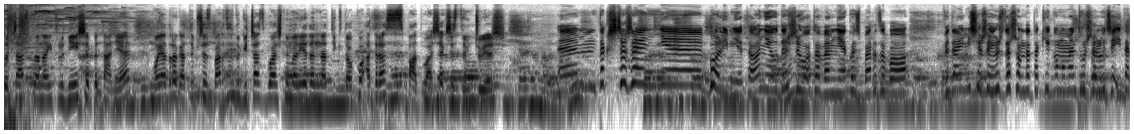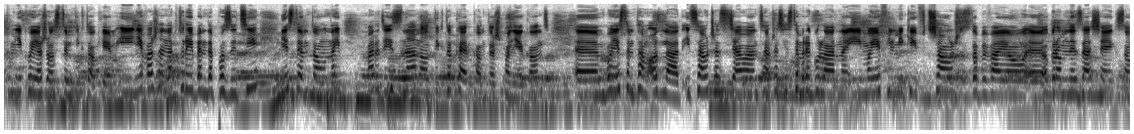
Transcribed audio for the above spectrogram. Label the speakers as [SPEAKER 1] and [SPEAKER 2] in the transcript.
[SPEAKER 1] to czas na najtrudniejsze pytanie. Moja droga, ty przez bardzo długi czas byłaś numer jeden na TikToku, a teraz spadłaś. Jak się z tym czujesz?
[SPEAKER 2] Tak szczerze, nie boli mnie to, nie uderzyło to we mnie jakoś bardzo, bo wydaje mi się, że już doszłam do takiego momentu, że ludzie i tak mnie kojarzą z tym TikTokiem i nieważne na której będę pozycji, jestem tą najbardziej znaną TikTokerką też poniekąd, em, bo jestem tam od lat i cały czas działam, cały czas jestem regularna i moje filmiki wciąż zdobywają e, ogromny zasięg, są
